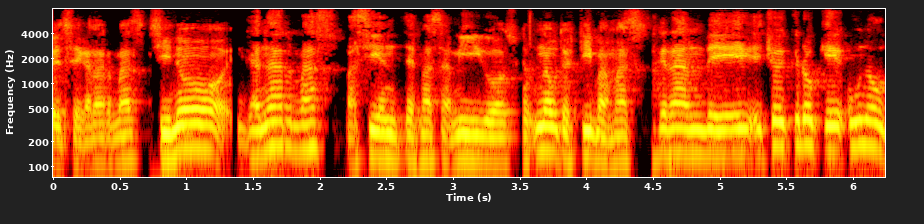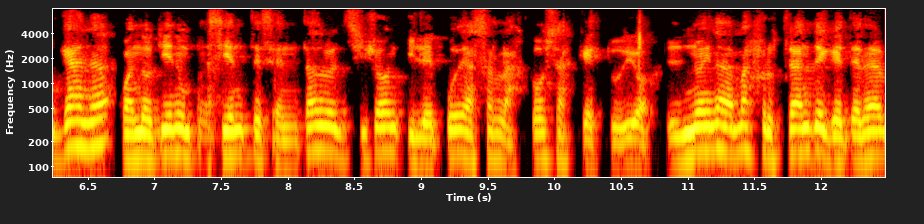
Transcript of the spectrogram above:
ese ganar más, sino ganar más pacientes, más amigos, una autoestima más grande. Yo creo que uno gana cuando tiene un paciente sentado en el sillón y le puede hacer las cosas que estudió. No hay nada más frustrante que tener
